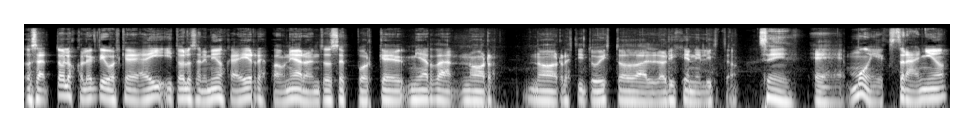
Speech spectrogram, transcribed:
O sea, todos los colectivos que hay ahí y todos los enemigos que hay ahí respawnearon. Entonces, ¿por qué mierda no, no restituís todo al origen y listo? sí. eh, muy extraño.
